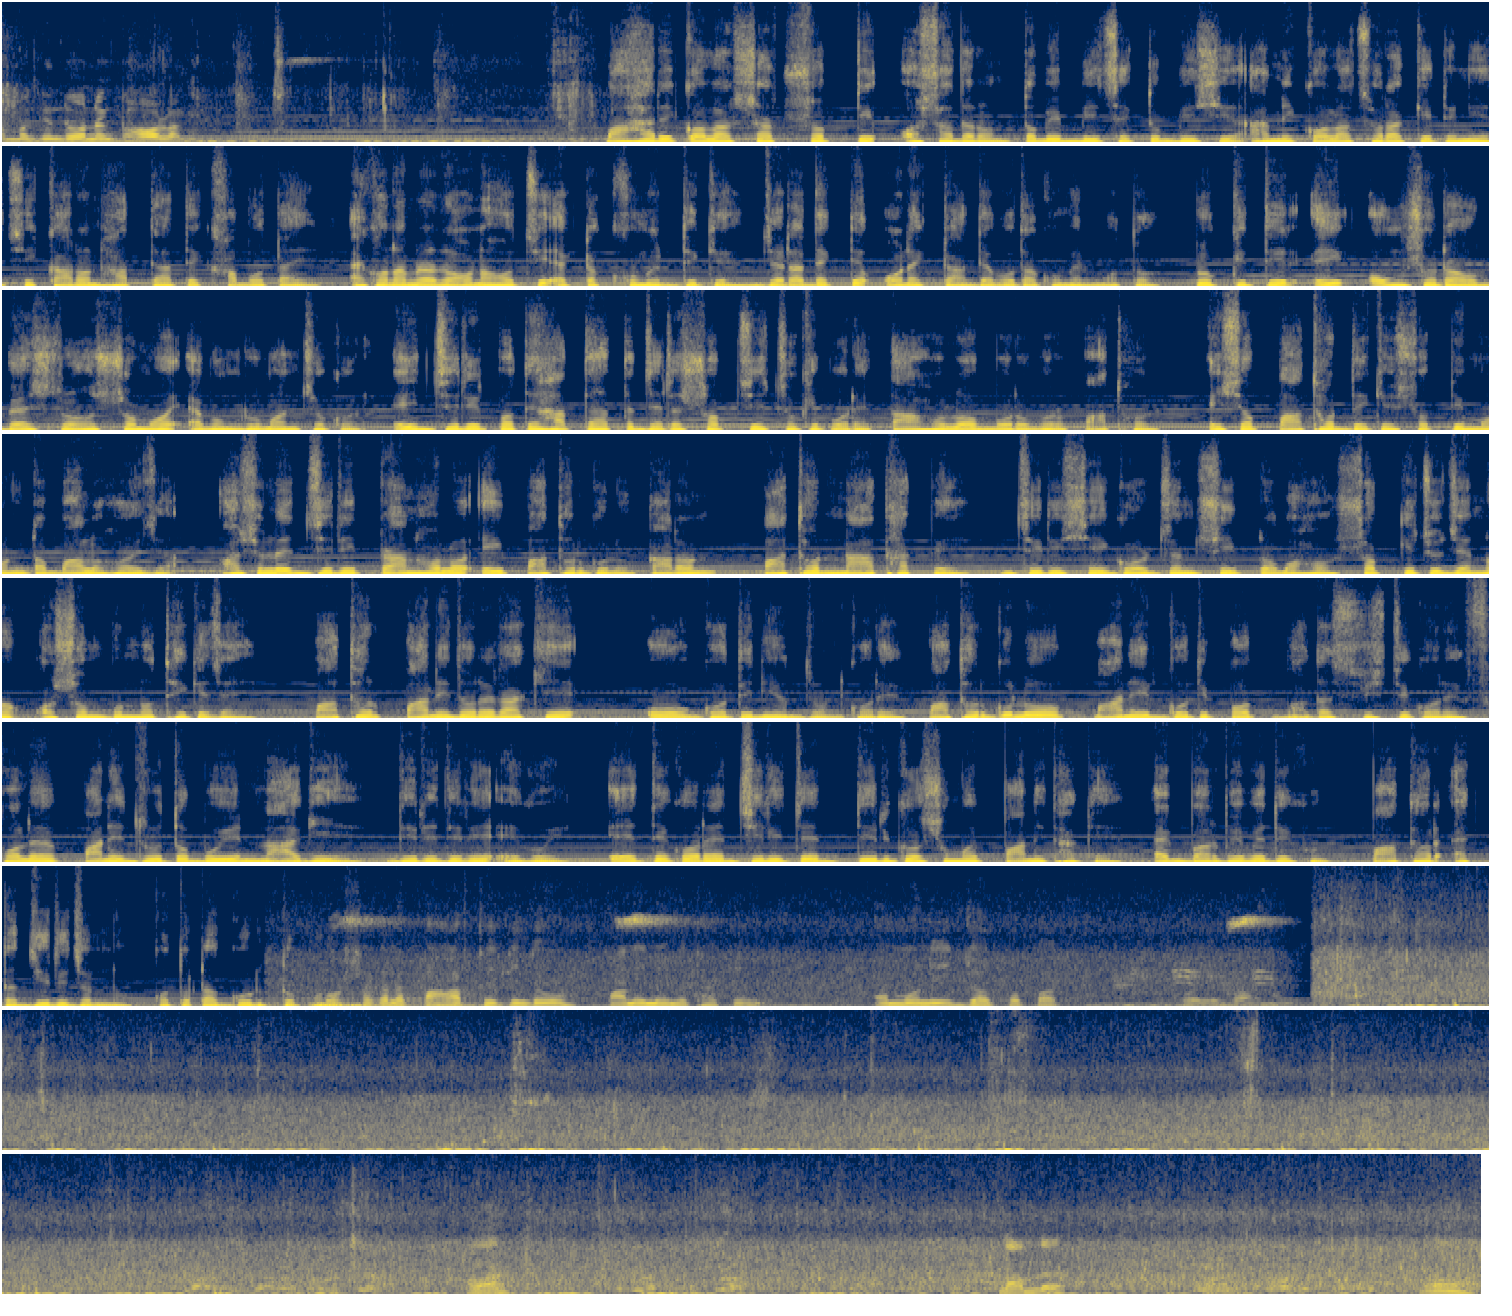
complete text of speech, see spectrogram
আমার কিন্তু অনেক ভালো লাগে। পাহাড়ি কলার শাক সত্যি অসাধারণ, তবে বীজ একটু বেশি। আমি কলা ছড়া কেটে নিয়েছি, কারণ হাতে হাতে খাব তাই। এখন আমরা রওনা হচ্ছি একটা খুমের দিকে, যেটা দেখতে অনেকটা দেবতা খুমের মতো। প্রকৃতির এই অংশটাও বেশ রহস্যময় এবং রোমাঞ্চকর। এই ঝিরির পথে হাতে হাতে যেটা সবচেয়ে চোখে পড়ে, তা হলো বড় বড় পাথর। এইসব পাথর দেখে সত্যি মনটা ভালো হয়ে যায়। আসলে ঝিরি প্রাণ হলো এই পাথরগুলো, কারণ পাথর না থাকলে ঝিরি সেই গর্জন, সেই প্রবাহ সবকিছু যেন অসম্পূর্ণ থেকে যায়। পাথর পানি ধরে রাখে ও গতি নিয়ন্ত্রণ করে। পাথরগুলো পানির গতিপথ বাধা সৃষ্টি করে, ফলে পানি দ্রুত বয়ে না গিয়ে ধীরে ধীরে এগোয়। এতে করে জিরিতে দীর্ঘ সময় পানি থাকে। একবার ভেবে দেখুন, পাথর একটা জিরির জন্য কতটা গুরুত্বপূর্ণ। বর্ষাকালে পাহাড় থেকে কিন্তু পানি নেমে থাকে, এমনই জলপ্রপাত। হ্যাঁ? হ্যাঁ।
